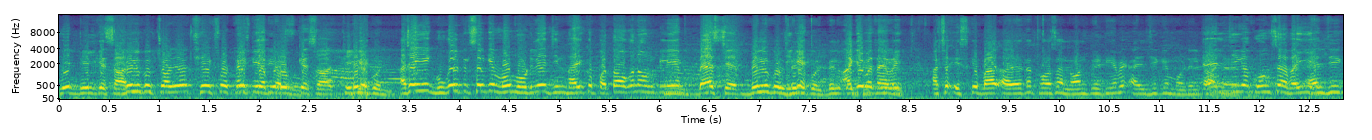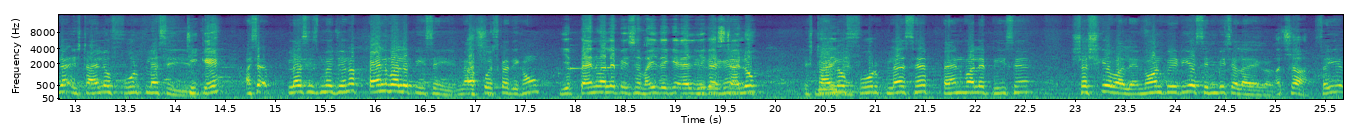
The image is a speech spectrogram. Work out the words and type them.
विद डील के साथ। बिल्कुल छह एक सौ अट्ठाईस के साथ ठीक बिल्कुल। है अच्छा ये गूगल पिक्सल के वो मॉडल है जिन भाई को पता होगा ना उनके लिए बेस्ट है। बिल्कुल बिल्कुल बिल्कुल। आगे बताए भाई। अच्छा इसके बाद आ जाता है थोड़ा सा नॉन पीटीए एल के मॉडल एल का कौन सा भाई? एल का स्टाइलो फोर प्लस है ठीक है। अच्छा प्लस इसमें जो है ना पेन वाले पीस है ये। मैं आपको इसका दिखाऊँ। ये पेन वाले पीस है भाई देखिए एल का स्टाइलो। स्टाइलो फोर प्लस है पेन वाले पीस है। शशके वाले नॉन पीटीए सिम भी चलाएगा। अच्छा। सही है?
